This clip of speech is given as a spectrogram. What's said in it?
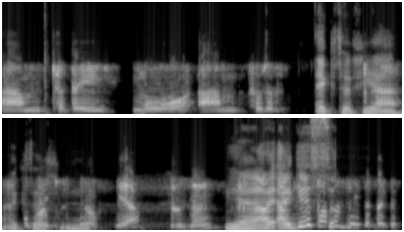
um, to be more um, sort of active, yeah, uh, active. Yeah. Yeah. Hmm yeah I, I guess. probably the biggest.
